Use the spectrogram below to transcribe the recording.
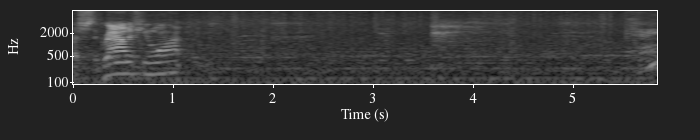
Touch the ground if you want. Okay.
